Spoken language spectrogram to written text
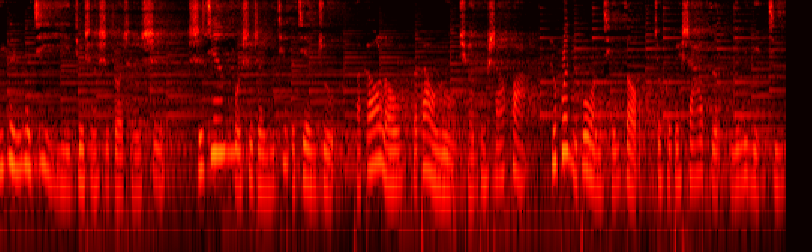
一个人的记忆就像是座城市，时间俯视着一切的建筑，把高楼和道路全部沙化。如果你不往前走，就会被沙子迷了眼睛。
